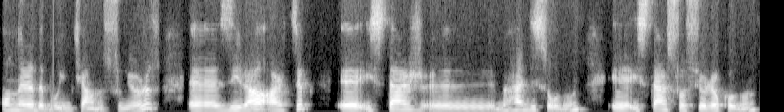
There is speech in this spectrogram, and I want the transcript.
onlara da bu imkanı sunuyoruz. E, zira artık e, ister e, mühendis olun, e, ister sosyolog olun,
